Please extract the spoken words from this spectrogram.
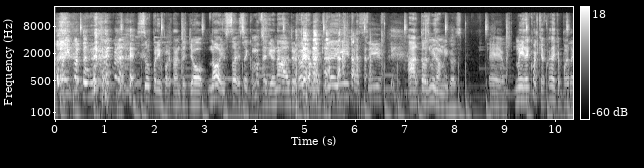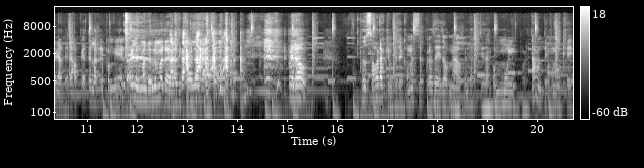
muy importante. Súper importante. Yo, no, estoy, estoy como obsesionada. Yo creo que a Mikey le he dicho así a todos mis amigos. Eh, me dicen cualquier cosa, yo puedo ir a terapia, te la recomiendo. Y les mando el número de la psicóloga. Pero, pues ahora que empecé como este proceso, me he dado cuenta que es algo muy importante. Como que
